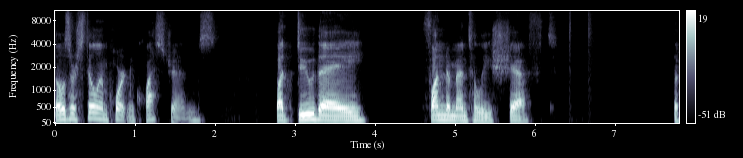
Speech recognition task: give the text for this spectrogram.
those are still important questions, but do they fundamentally shift the,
